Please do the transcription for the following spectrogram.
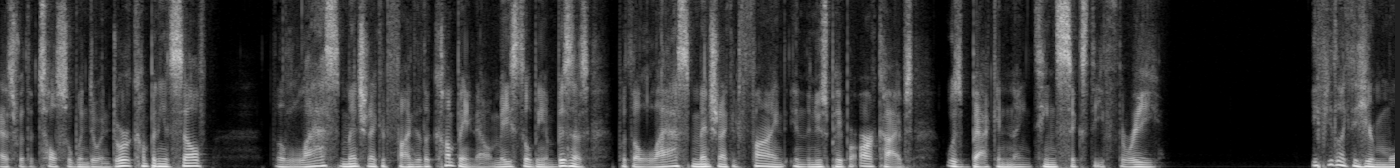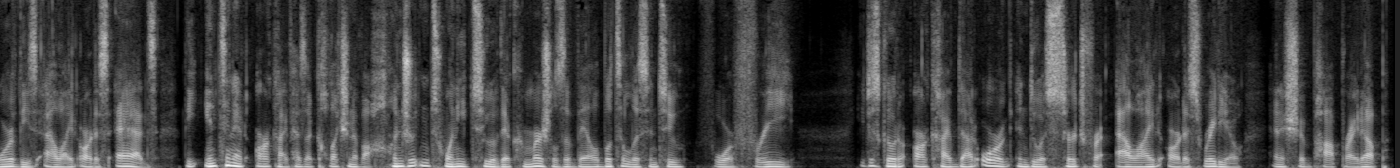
As for the Tulsa Window and Door Company itself, the last mention I could find of the company, now it may still be in business, but the last mention I could find in the newspaper archives was back in 1963. If you'd like to hear more of these Allied Artists ads, the Internet Archive has a collection of 122 of their commercials available to listen to for free. You just go to archive.org and do a search for Allied Artists Radio, and it should pop right up.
